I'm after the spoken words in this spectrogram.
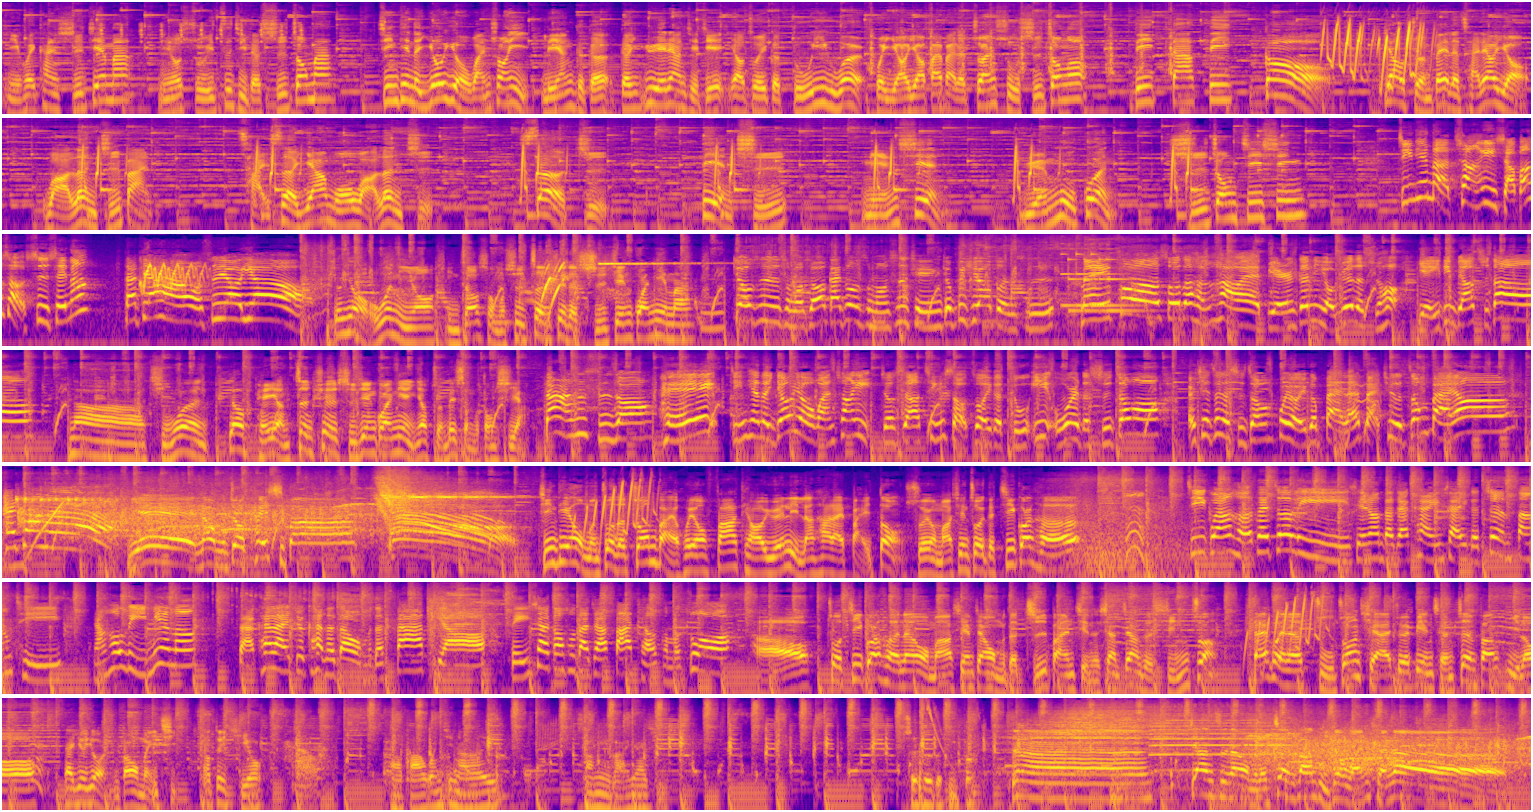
你会看时间吗？你有属于自己的时钟吗？今天的悠悠玩创意，李阳哥哥跟月亮姐姐要做一个独一无二、会摇摇摆摆的专属时钟哦。滴答滴，Go！要准备的材料有瓦楞纸板、彩色压模瓦楞纸、色纸、电池、棉线、圆木棍、时钟机芯。今天的创意小帮手是谁呢？大家好，我是佑佑。悠悠，我问你哦，你知道什么是正确的时间观念吗？就是什么时候该做什么事情，就必须要准时。没错，说的很好哎，别人跟你有约的时候，也一定不要迟到哦。那请问，要培养正确的时间观念，要准备什么东西啊？是时钟。嘿，今天的悠悠玩创意就是要亲手做一个独一无二的时钟哦，而且这个时钟会有一个摆来摆去的钟摆哦，太棒了！耶，那我们就开始吧。今天我们做的钟摆会用发条原理让它来摆动，所以我们要先做一个机关盒。嗯，机关盒在这里，先让大家看一下一个正方体，然后里面呢，打开来就看得到我们的发条。等一下告诉大家发条怎么做哦。好，做机关盒呢，我们要先将我们的纸板剪成像这样的形状，待会呢组装起来就会变成正方体喽。那悠悠，你帮我们一起要对齐哦。好。好，把它弯进来，上面把它压紧，最后一个地方，噔，这样子呢，我们的正方体就完成了。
